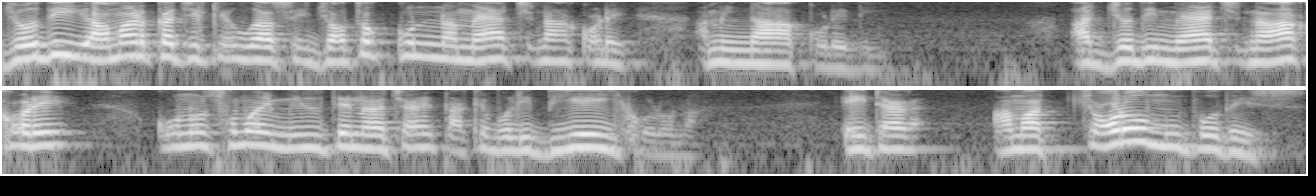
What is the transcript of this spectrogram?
যদি আমার কাছে কেউ আসে, যতক্ষণ না ম্যাচ না করে, আমি না করে দিই। আর যদি ম্যাচ না করে, কোনো সময় মিলতে না চায়, তাকে বলি বিয়েই করো না। এইটা আমার চরম উপদেশ।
